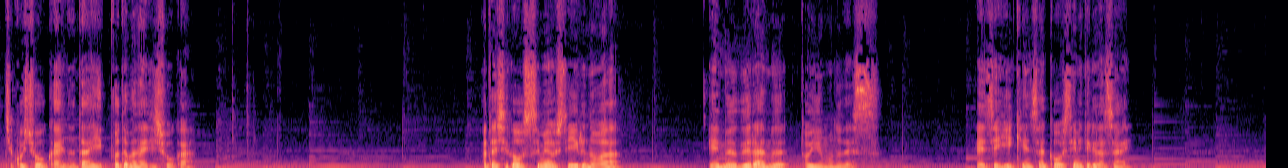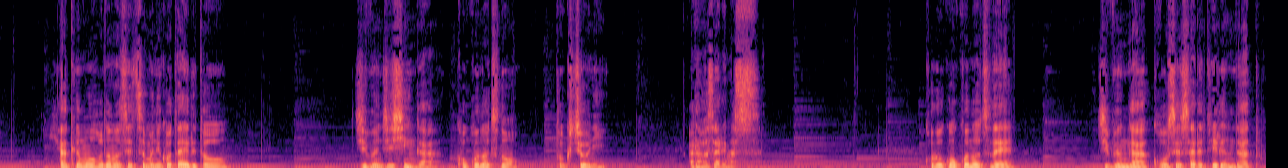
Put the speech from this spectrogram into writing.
自己紹介の第一歩ではないでしょうか。私がお勧めをしているのは M グラムというものです。えぜひ検索をしてみてください。100問ほどの質問に答えると自分自身が9つの特徴に表されます。この9つで自分が構成されているんだという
